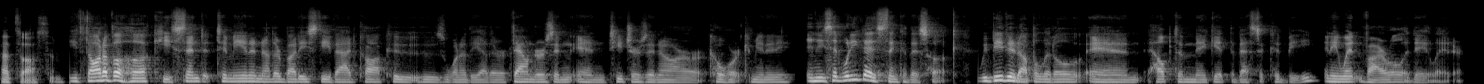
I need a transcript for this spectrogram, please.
That's awesome. He thought of a hook. He sent it to me and another buddy, Steve Adcock, who who's one of the other founders and, and teachers in our cohort community. And he said, What do you guys think of this hook? We beat it up a little and helped him make it the best it could be. And he went viral a day later.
